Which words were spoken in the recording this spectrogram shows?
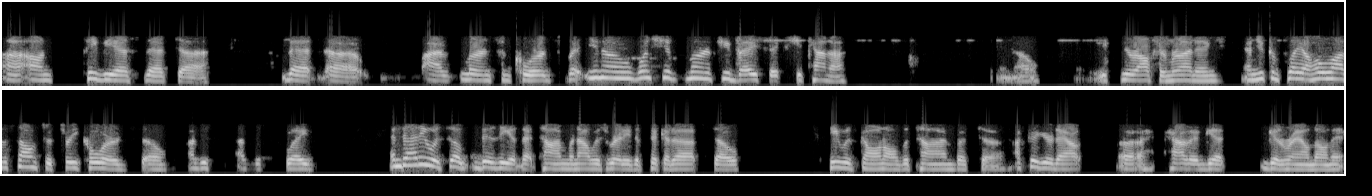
uh, on PBS that uh, that uh, I learned some chords, but you know, once you learn a few basics, you kind of, you know, you're off and running, and you can play a whole lot of songs with three chords. So I just I just played, and Daddy was so busy at that time when I was ready to pick it up, so he was gone all the time. But uh, I figured out uh, how to get get around on it.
